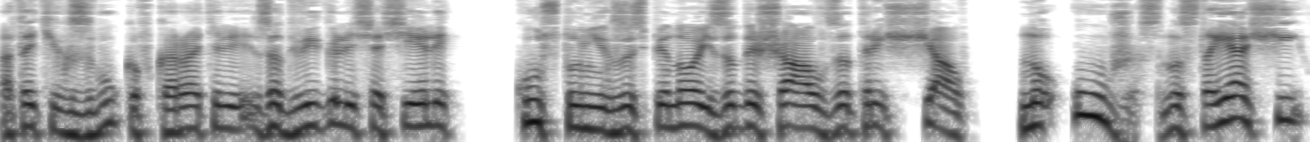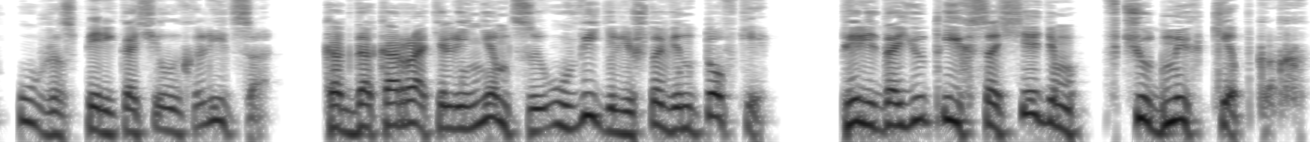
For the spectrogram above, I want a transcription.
От этих звуков каратели задвигались, осели, куст у них за спиной задышал, затрещал, но ужас, настоящий ужас перекосил их лица, когда каратели-немцы увидели, что винтовки передают их соседям в чудных кепках.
